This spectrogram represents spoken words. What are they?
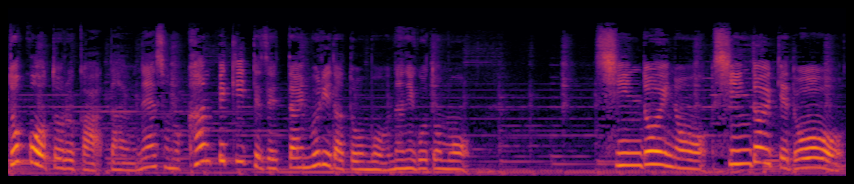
どこを取るかだよね。その完璧って絶対無理だと思う。何事も。しんどいのしんどいけど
